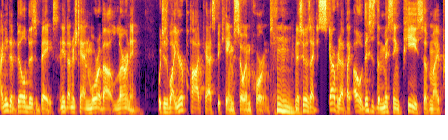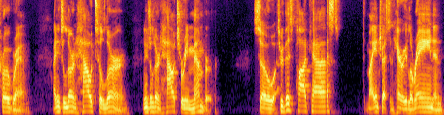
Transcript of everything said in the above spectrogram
I need to build this base. I need to understand more about learning, which is why your podcast became so important. Mm-hmm. And as soon as I discovered it, I'm like, oh, this is the missing piece of my program. I need to learn how to learn. I need to learn how to remember. So through this podcast, my interest in Harry Lorayne and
